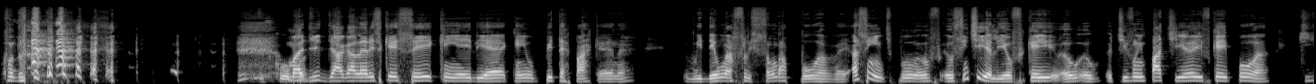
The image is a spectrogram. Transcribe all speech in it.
Quando... Mas de, de, a galera esquecer quem ele é, quem o Peter Parker é, né? Me deu uma aflição da porra, velho. Assim, tipo, eu, eu senti ali, eu fiquei, eu, eu, eu, tive uma empatia e fiquei, porra, que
